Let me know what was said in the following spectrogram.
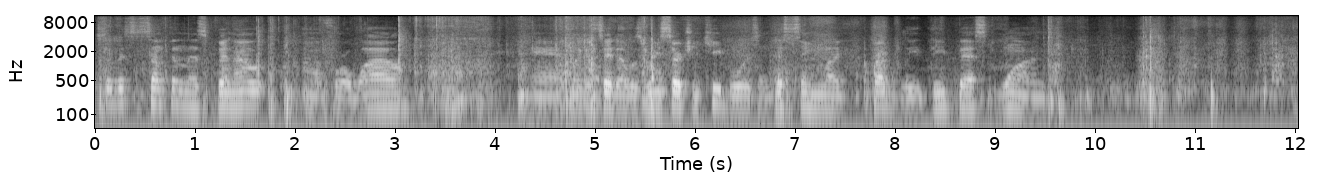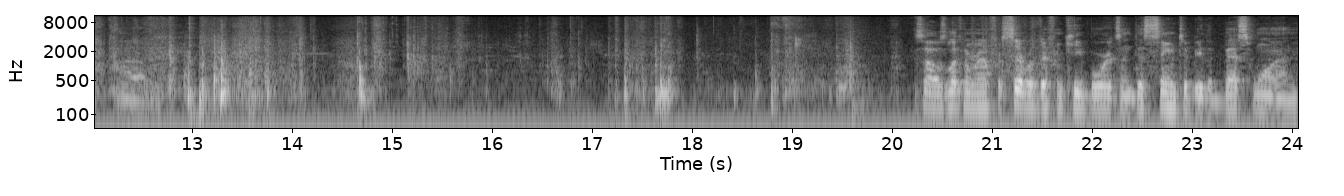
So this is something that's been out for a while. And like I said, I was researching keyboards, and this seemed like probably the best one. Um, so I was looking around for several different keyboards, and this seemed to be the best one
